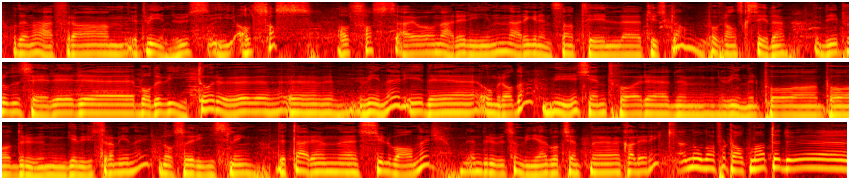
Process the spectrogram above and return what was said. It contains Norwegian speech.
Og den er fra mm, et vinhus i Alsace. Alsace er jo nære Rhinen, nære grensa til Tyskland, på fransk side. De produserer både hvite og røde viner i det området. Mye kjent for viner på, på druen Gewürztraminer, men også Riesling. Dette er en sylvaner, en drue som vi er godt kjent med, Karl Erik. Ja, noen har fortalt meg at du,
